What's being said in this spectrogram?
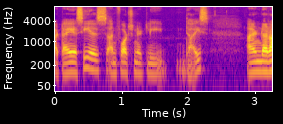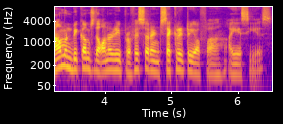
at IACS, unfortunately dies, and uh, Raman becomes the honorary professor and secretary of uh, IACS.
